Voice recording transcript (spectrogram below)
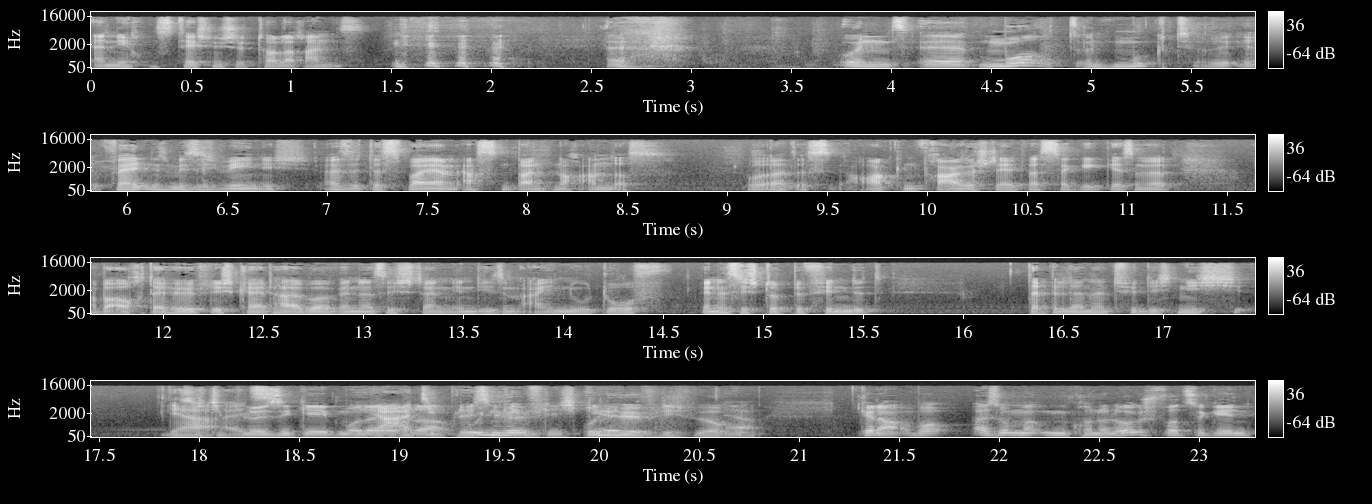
ernährungstechnische Toleranz. Äh, und äh, murrt und muckt verhältnismäßig wenig. Also das war ja im ersten Band noch anders. wo er das arg in Frage stellt, was da gegessen wird. Aber auch der Höflichkeit halber, wenn er sich dann in diesem Ainu-Dorf, wenn er sich dort befindet, da will er natürlich nicht ja, sich die als, Blöße geben oder, ja, oder Blöße unhöflich, geben, unhöflich wirken. Ja. Genau, aber also um, um chronologisch vorzugehen,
